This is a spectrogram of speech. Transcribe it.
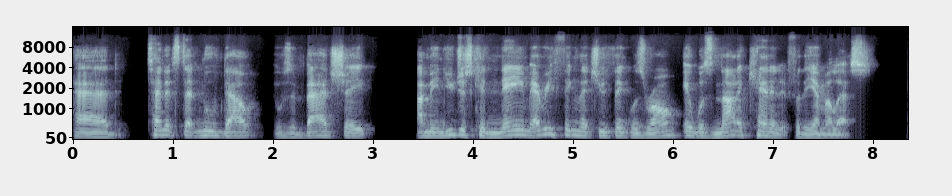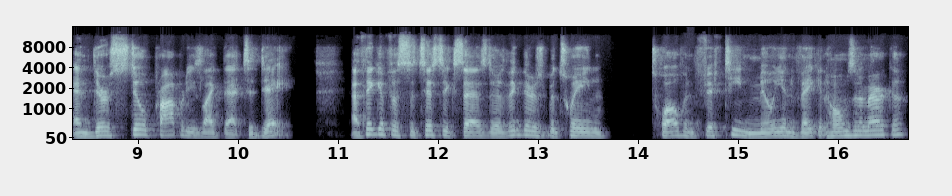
had tenants that moved out, it was in bad shape. I mean, you just can name everything that you think was wrong. It was not a candidate for the MLS. And there's still properties like that today. I think if the statistic says there, I think there's between 12 and 15 million vacant homes in America.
